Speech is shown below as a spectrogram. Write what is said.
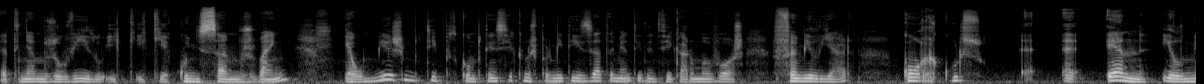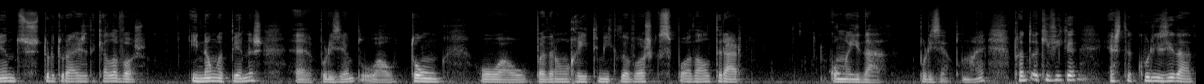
a tenhamos ouvido e, e que a conheçamos bem, é o mesmo tipo de competência que nos permite exatamente identificar uma voz familiar com recurso a, a N elementos estruturais daquela voz. E não apenas, uh, por exemplo, ao tom ou ao padrão rítmico da voz que se pode alterar com a idade por exemplo, não é? Portanto, aqui fica esta curiosidade.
